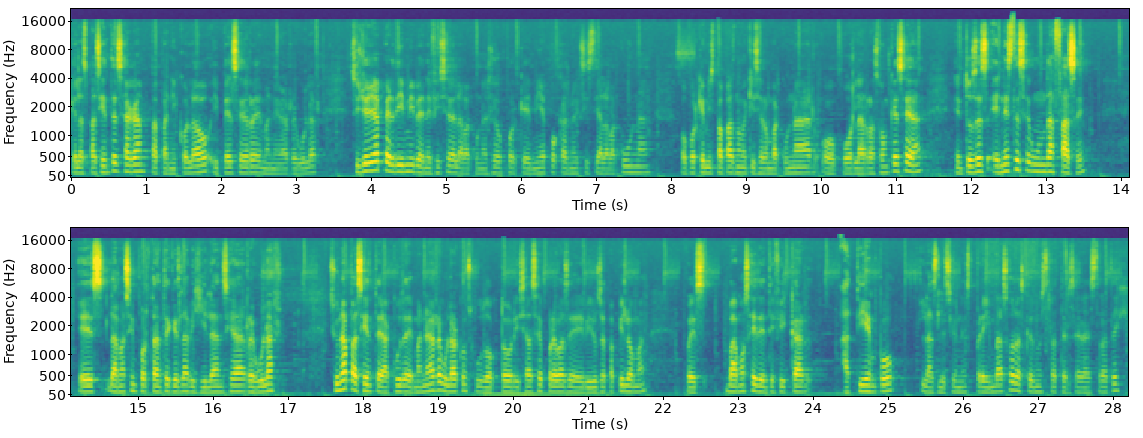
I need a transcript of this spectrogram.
que las pacientes hagan papanicolao y PCR de manera regular. Si yo ya perdí mi beneficio de la vacunación porque en mi época no existía la vacuna, o porque mis papás no me quisieron vacunar, o por la razón que sea, entonces en esta segunda fase es la más importante que es la vigilancia regular. Si una paciente acude de manera regular con su doctor y se hace pruebas de virus de papiloma, pues vamos a identificar a tiempo las lesiones preinvasoras, que es nuestra tercera estrategia.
